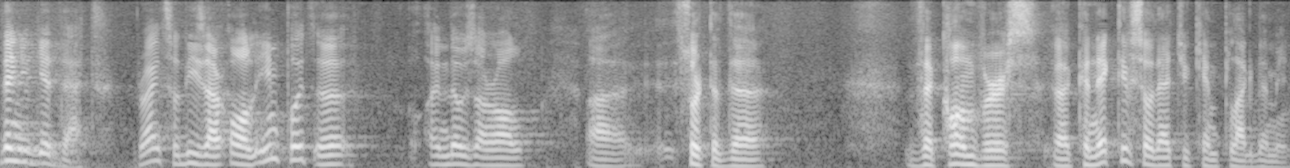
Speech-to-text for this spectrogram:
then you get that, right? So these are all inputs, uh, and those are all uh, sort of the, the converse uh, connective so that you can plug them in.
